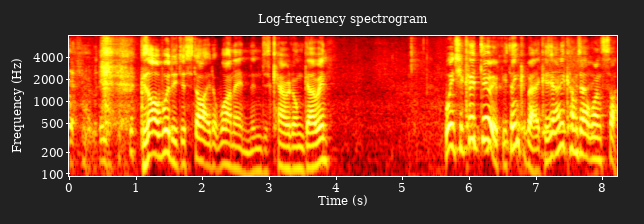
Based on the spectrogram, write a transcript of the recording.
definitely. Because I would have just started at one end and just carried on going. Which you could do if you think about it, because it only comes out one side.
